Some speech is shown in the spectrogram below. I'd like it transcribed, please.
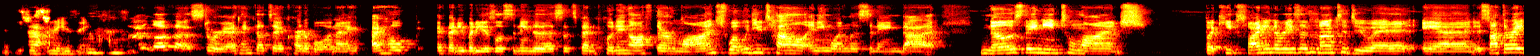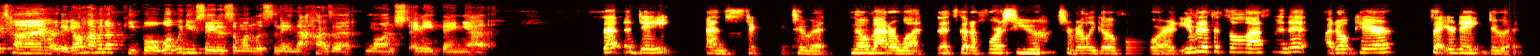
It's just yeah. amazing. I love that story. I think that's incredible. And I, I hope if anybody is listening to this that's been putting off their launch, what would you tell anyone listening that knows they need to launch but keeps finding the reasons not to do it and it's not the right time or they don't have enough people? What would you say to someone listening that hasn't launched anything yet? Set a date and stick to it no matter what. It's going to force you to really go for it. Even if it's the last minute, I don't care set your date, do it.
